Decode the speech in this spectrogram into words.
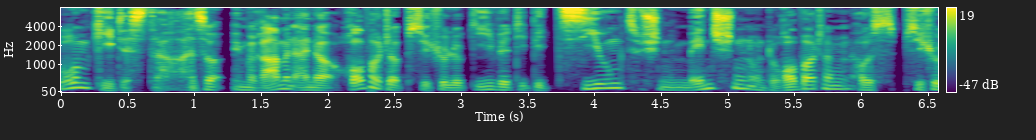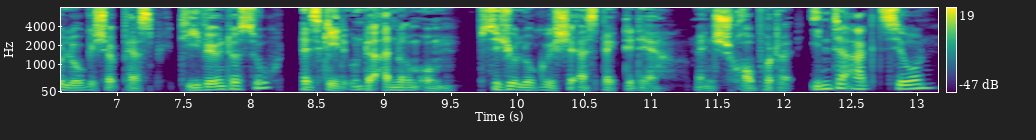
Worum geht es da? Also im Rahmen einer Roboterpsychologie wird die Beziehung zwischen Menschen und Robotern aus psychologischer Perspektive untersucht. Es geht unter anderem um psychologische Aspekte der Mensch-Roboter-Interaktion,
